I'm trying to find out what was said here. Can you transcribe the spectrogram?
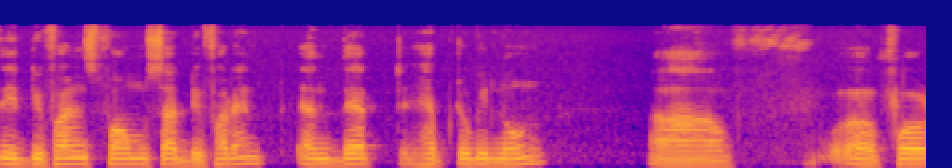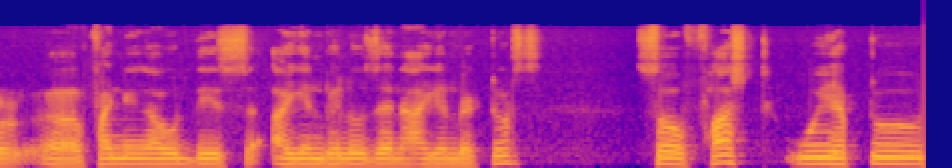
the difference forms are different and that have to be known uh, uh, for uh, finding out these eigenvalues and eigenvectors. So, first we have to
